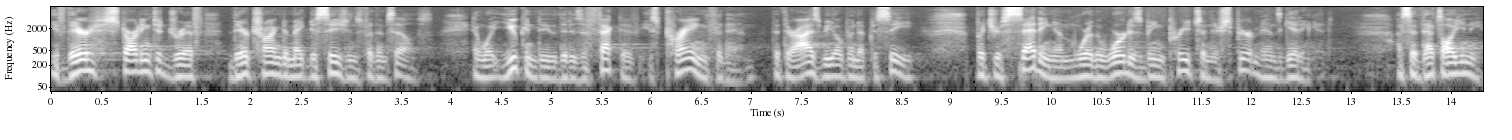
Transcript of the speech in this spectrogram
if they're starting to drift, they're trying to make decisions for themselves. And what you can do that is effective is praying for them that their eyes be opened up to see. But you're setting them where the word is being preached and their spirit man's getting it. I said, that's all you need.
